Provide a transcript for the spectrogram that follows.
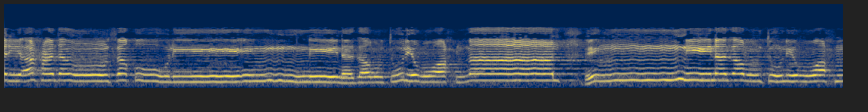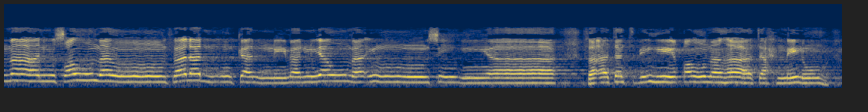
أحدا فقولي إني نذرت للرحمن إني نذرت للرحمن صوما فلن أكلم اليوم إنسيا. فأتت به قومها تحمله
